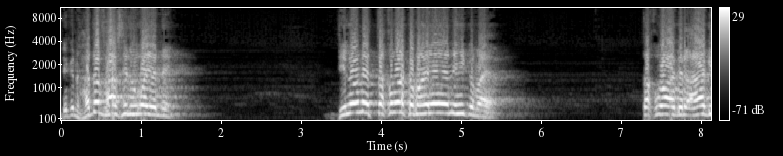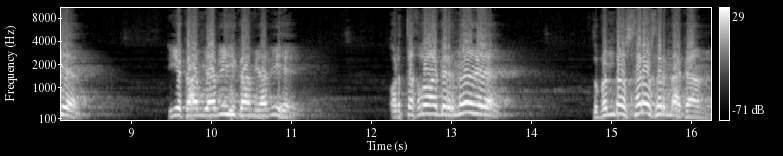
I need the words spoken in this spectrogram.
لیکن ہدف حاصل ہوا یا نہیں؟ دلوں نے تقوی کمایا یا نہیں کمایا؟ تقوی اگر آ گیا تو یہ کامیابی ہی کامیابی ہے۔ اور تقوی اگر نہ آیا تو بندہ سراسر ناکام ہے۔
